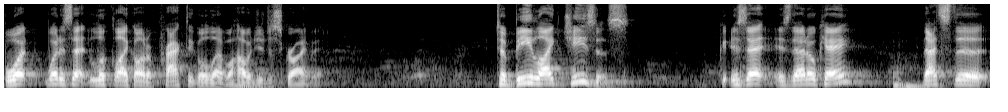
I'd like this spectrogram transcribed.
But what, what does that look like on a practical level? How would you describe it? To be like Jesus. Is that, is that okay? That's the,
